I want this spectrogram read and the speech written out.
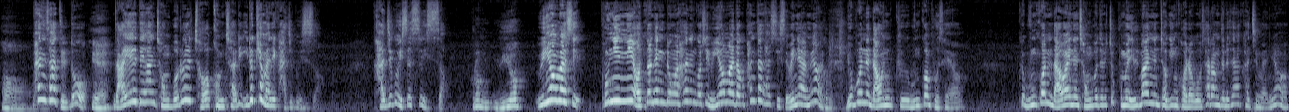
어. 판사들도 예. 나에 대한 정보를 저 검찰이 이렇게 많이 가지고 있어. 가지고 있을 수 있어. 그럼 위협 위험할 수 본인이 어떤 행동을 하는 것이 위험하다고 판단할 수 있어요. 왜냐하면 그렇죠. 요번에 나온 그 문건 보세요. 그 문건에 나와 있는 정보들을 쭉 보면 일반적인 거라고 사람들은 생각하지만요.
